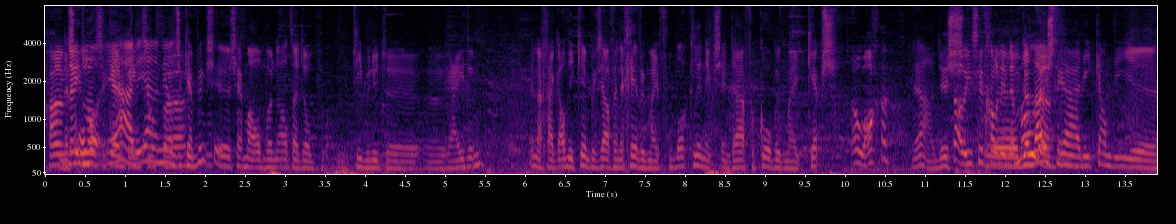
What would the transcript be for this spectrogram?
Gewoon een Nederlandse onder- camping. Ja, de, ja, de Nederlandse campings. eh, zeg maar op een, altijd op 10 minuten eh, rijden. En dan ga ik al die campings af en dan geef ik mijn voetbalclinics. En daar verkoop ik mijn caps. Oh, lachen. Ja, dus Zo, je zit gewoon in de eh, mode. De luisteraar die kan die, eh,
